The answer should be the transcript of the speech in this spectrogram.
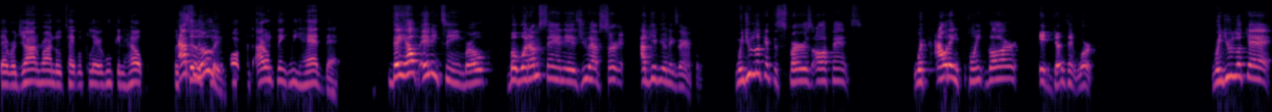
that Rajon Rondo type of player who can help. Absolutely. I don't think we had that. They help any team, bro. But what I'm saying is you have certain I'll give you an example. When you look at the Spurs offense, without a point guard, it doesn't work. When you look at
